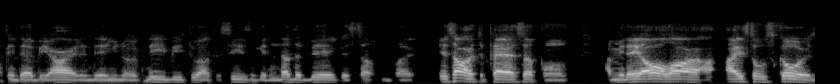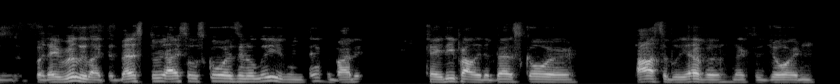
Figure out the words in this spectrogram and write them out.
I think that'd be all right. And then, you know, if need be throughout the season, get another big or something. But it's hard to pass up on. I mean, they all are ISO scores, but they really like the best three ISO scores in the league when you think about it. KD probably the best scorer possibly ever next to Jordan.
